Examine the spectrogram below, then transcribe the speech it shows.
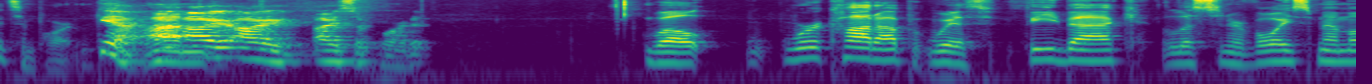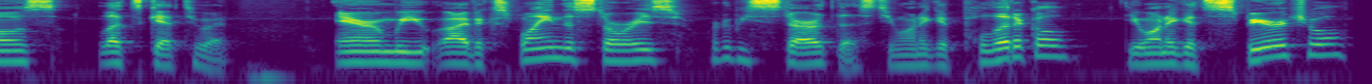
It's important. yeah, Um, I I I support it. Well, we're caught up with feedback, listener voice memos. Let's get to it. Aaron, we I've explained the stories. Where do we start this? Do you want to get political? Do you want to get spiritual?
